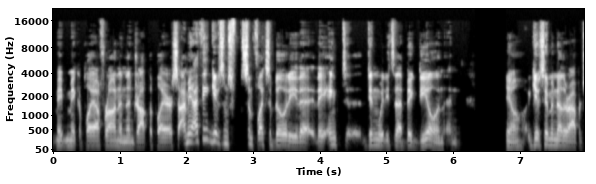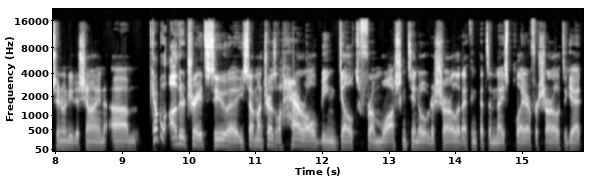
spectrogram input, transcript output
maybe make a playoff run and then drop the player. So I mean I think it gives them some flexibility that they inked Dinwiddie to that big deal and, and you know, it gives him another opportunity to shine. Um, a couple other trades too. Uh, you saw Montrezl Harrell being dealt from Washington over to Charlotte. I think that's a nice player for Charlotte to get.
